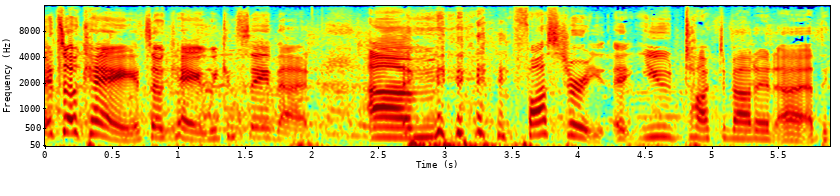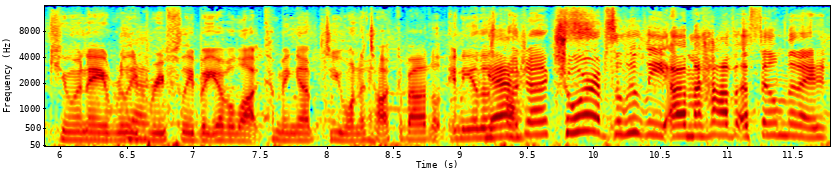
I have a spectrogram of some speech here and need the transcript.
it's okay. It's okay. We can say that. Um, Foster, you talked about it uh, at the Q and A really Yeah. briefly, but you have a lot coming up. Do you want to talk about any of those yeah, projects? Sure, absolutely. Um, I have a film that I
